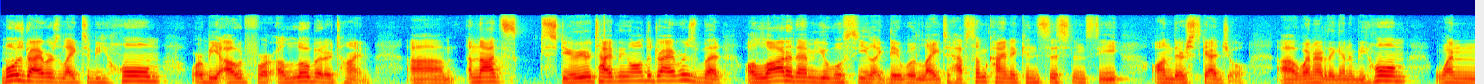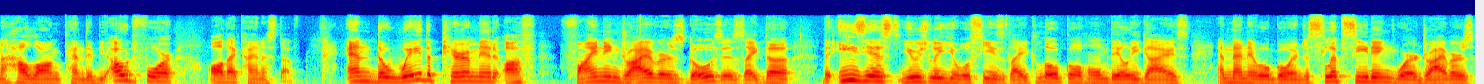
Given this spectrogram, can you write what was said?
Most drivers like to be home or be out for a little bit of time. Um, I'm not stereotyping all the drivers, but a lot of them you will see like they would like to have some kind of consistency on their schedule. Uh, when are they going to be home? When, how long can they be out for? All that kind of stuff. And the way the pyramid of finding drivers goes is like the the easiest usually you will see is like local home daily guys and then it will go into slip seating where drivers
